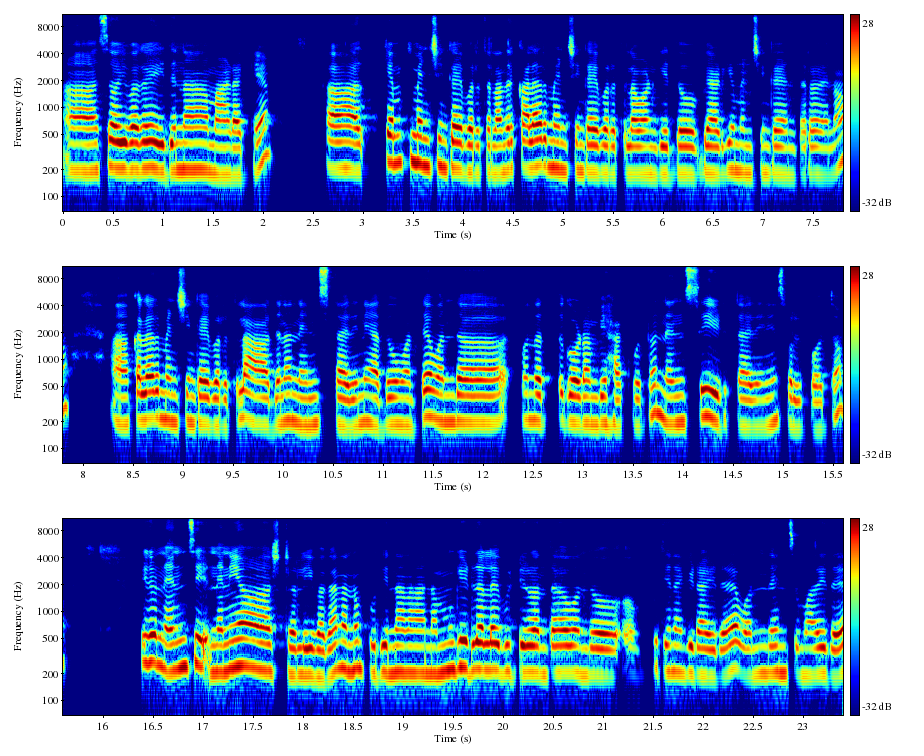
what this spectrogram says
ಆ ಸೊ ಇವಾಗ ಇದನ್ನ ಮಾಡಕ್ಕೆ ಆ, ಕೆಂಪ್ ಮೆಣಸಿನಕಾಯಿ ಬರುತ್ತಲ್ಲ, ಅಂದ್ರೆ ಕಲರ್ ಮೆಣಸಿನಕಾಯಿ ಬರುತ್ತಲ್ಲ, ಒಣಗಿದ್ದು ಬ್ಯಾಡಗಿ ಮೆಣಸಿನಕಾಯಿ ಅಂತಾರ ಏನೋ ಕಲರ್ ಮೆಣಸಿನಕಾಯಿ ಬರುತ್ತಲ್ಲ, ಅದನ್ನ ನೆನೆಸ್ತಾ ಇದೀನಿ ಅದು ಮತ್ತೆ ಒಂದ್ ಒಂದ್ ಹತ್ತು ಗೋಡಂಬಿ ಹಾಕ್ಬಿಟ್ಟು ನೆನೆಸಿ ಇಡ್ತಾ ಇದೀನಿ ಸ್ವಲ್ಪ ಹೊತ್ತು. ಇದು ನೆನೆಸಿ ನೆನೆಯೋ ಅಷ್ಟರಲ್ಲಿ ಇವಾಗ ನಾನು ಪುದೀನ, ನಮ್ ಗಿಡದಲ್ಲೇ ಬಿಟ್ಟಿರುವಂತಹ ಒಂದು ಪುದೀನ ಗಿಡ ಇದೆ, ಒಂದೇನ್ ಸುಮಾರು ಇದೆ.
